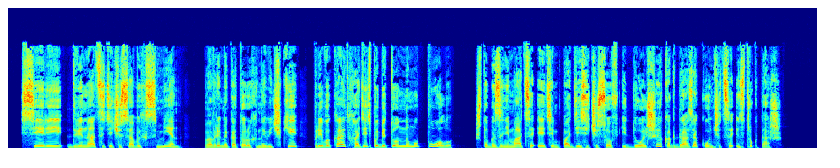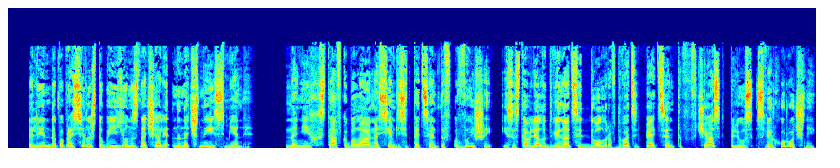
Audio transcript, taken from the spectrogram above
— серией 12-часовых смен, во время которых новички привыкают ходить по бетонному полу, чтобы заниматься этим по 10 часов и дольше, когда закончится инструктаж. Линда попросила, чтобы ее назначали на ночные смены. На них ставка была на 75 центов выше и составляла 12 долларов 25 центов в час плюс сверхурочный.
